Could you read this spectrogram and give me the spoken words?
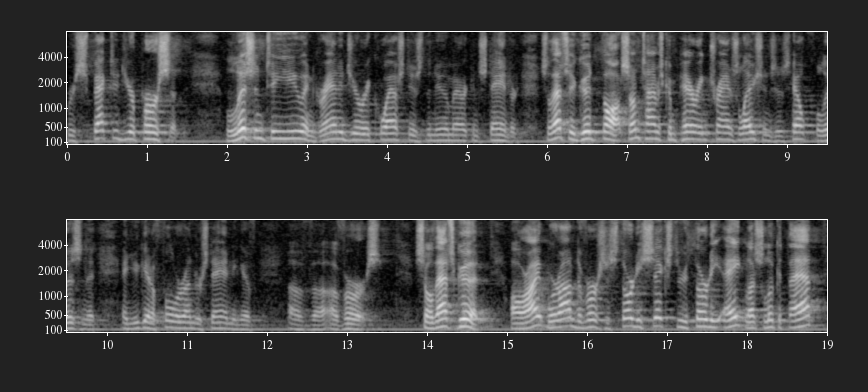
respected your person, listened to you, and granted your request is the New American Standard. So that's a good thought. Sometimes comparing translations is helpful, isn't it? And you get a fuller understanding of, of uh, a verse. So that's good. All right, we're on to verses 36 through 38. Let's look at that.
